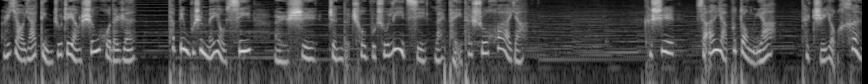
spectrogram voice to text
而咬牙顶住这样生活的人，他并不是没有心，而是真的抽不出力气来陪他说话呀。可是小安雅不懂呀，她只有恨，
